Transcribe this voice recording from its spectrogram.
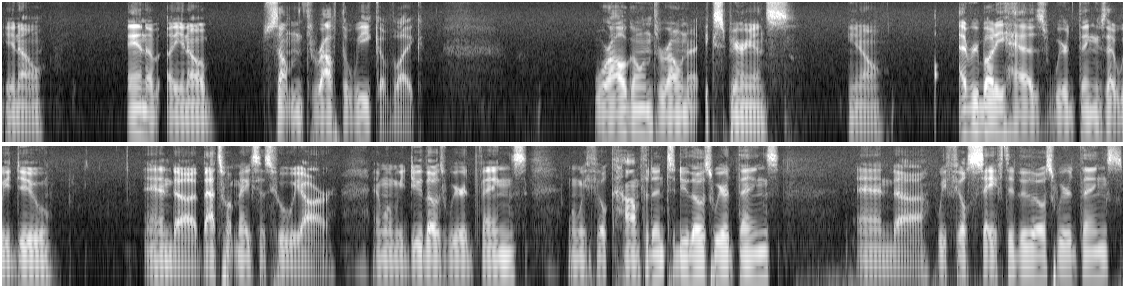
you know, and a, a you know something throughout the week of like we're all going through our own experience you know. Everybody has weird things that we do and uh, that's what makes us who we are. And when we do those weird things when we feel confident to do those weird things and uh, we feel safe to do those weird things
